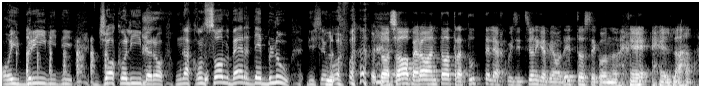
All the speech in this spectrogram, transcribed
ho i brividi, gioco libero, una console verde e blu, dice Wolf. Lo so, però Anto, tra tutte le acquisizioni che abbiamo detto, secondo me è la,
